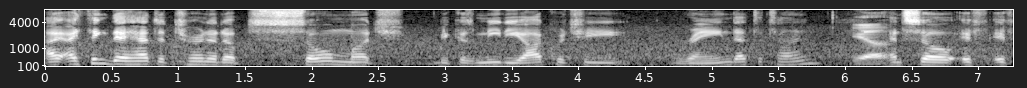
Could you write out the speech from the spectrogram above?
I, I think they had to turn it up so much because mediocrity reigned at the time. Yeah. And so if, if,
